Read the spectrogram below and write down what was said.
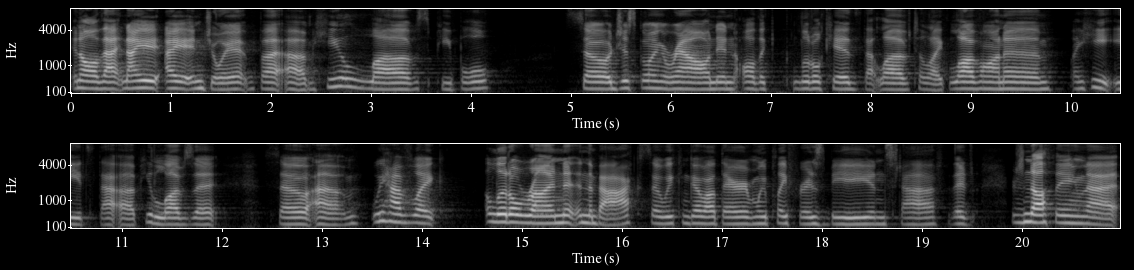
and all that, and I I enjoy it. But um, he loves people. So just going around and all the little kids that love to like love on him, like he eats that up. He loves it. So um, we have like a little run in the back, so we can go out there and we play frisbee and stuff. There's there's nothing that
